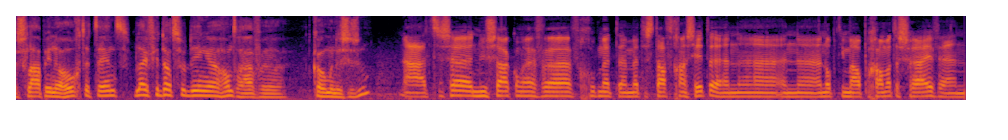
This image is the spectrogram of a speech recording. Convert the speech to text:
slapen in een hoogtetent. Blijf je dat soort dingen handhaven het komende seizoen? Nou, het is uh, nu zaak om even, even goed met, uh, met de staf te gaan zitten en uh, een, een, optimaal programma te schrijven. En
